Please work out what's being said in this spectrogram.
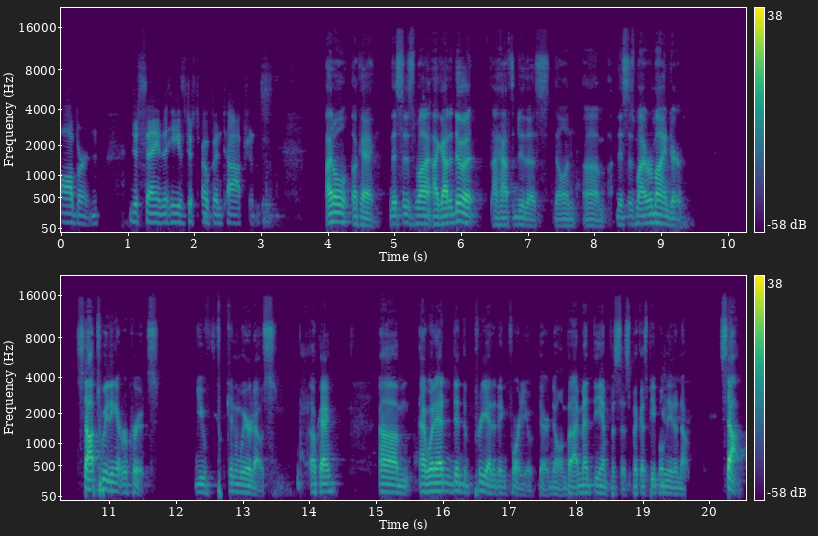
Auburn. Just saying that he's just open to options. I don't. Okay, this is my. I got to do it. I have to do this, Dylan. Um, this is my reminder. Stop tweeting at recruits, you fucking weirdos. Okay. Um, I went ahead and did the pre-editing for you there, Dylan, but I meant the emphasis because people need to know. Stop.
